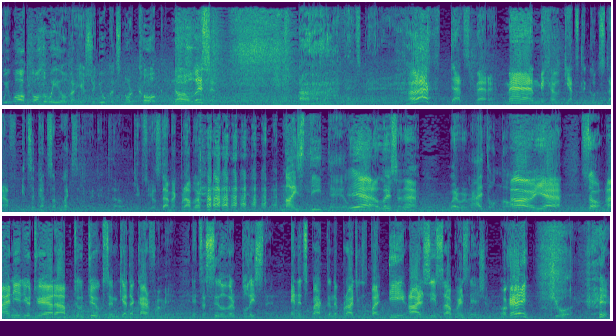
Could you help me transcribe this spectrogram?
We walked all the way over here so you could snort coke? No, listen! Ah, that's better. Ah, that's better. Man, Mikhail gets the good stuff. It's got some laxative in it, though. Gives you a stomach problem. Nice detail. yeah, listen, huh? Where were we? I don't know. Oh, yeah. So, I need you to head up to Duke's and get a car for me. It's a silver Blista, and it's parked in the projects by EIC subway station, okay? Sure.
